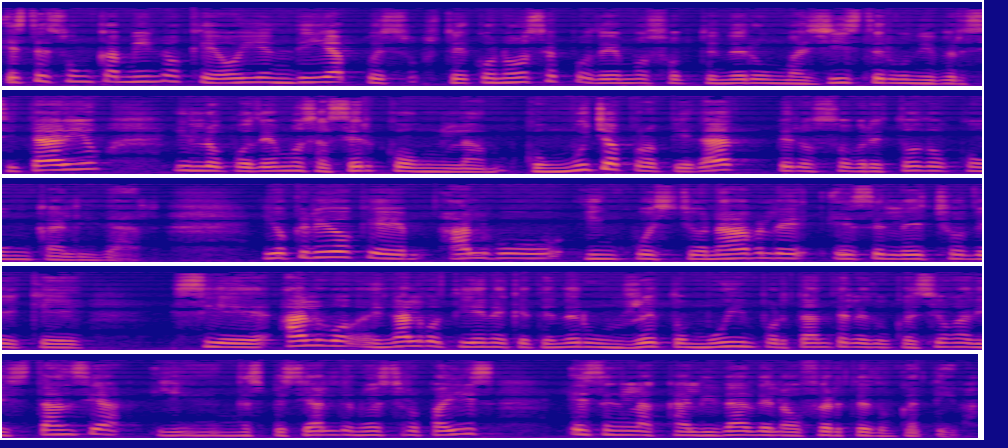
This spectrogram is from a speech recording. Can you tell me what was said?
Este es un camino que hoy en día, pues usted conoce, podemos obtener un magíster universitario y lo podemos hacer con, la, con mucha propiedad, pero sobre todo con calidad. Yo creo que algo incuestionable es el hecho de que si algo, en algo tiene que tener un reto muy importante la educación a distancia y en especial de nuestro país, es en la calidad de la oferta educativa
